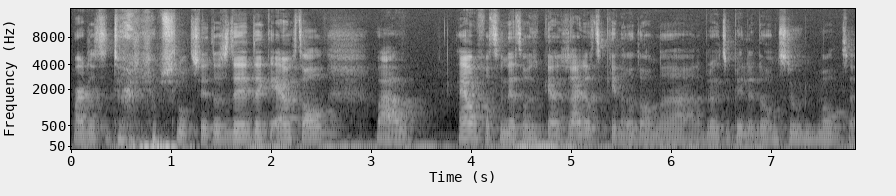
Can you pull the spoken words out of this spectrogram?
Maar dat de deur niet op slot zit. Dus denk ik echt al, wauw. Of wat we net al zeiden, dat de kinderen dan uh, de blote billen dans doen. Want uh,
